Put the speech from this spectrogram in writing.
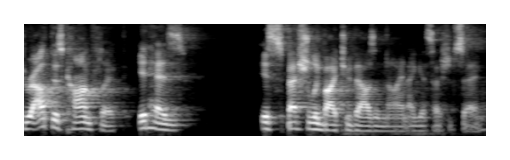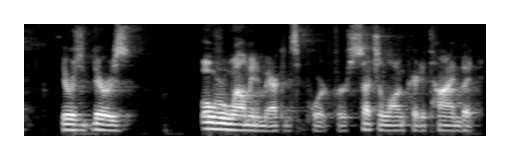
throughout this conflict, it has, especially by 2009, I guess I should say, there was there was overwhelming American support for such a long period of time. But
